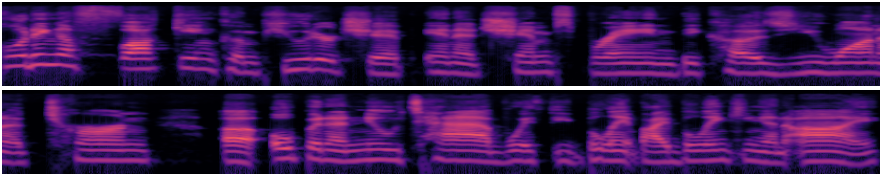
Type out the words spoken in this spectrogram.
putting a fucking computer chip in a chimp's brain because you want to turn uh, open a new tab with the blink by blinking an eye,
